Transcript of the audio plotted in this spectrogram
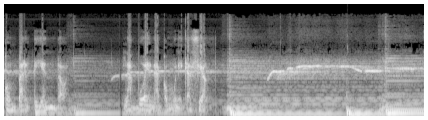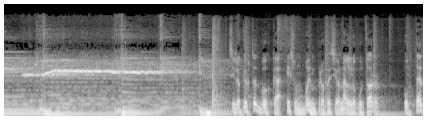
Compartiendo la buena comunicación. Si lo que usted busca es un buen profesional locutor, usted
